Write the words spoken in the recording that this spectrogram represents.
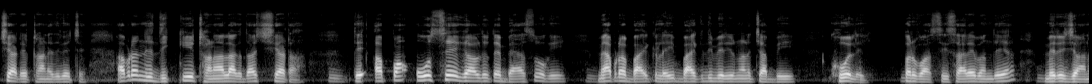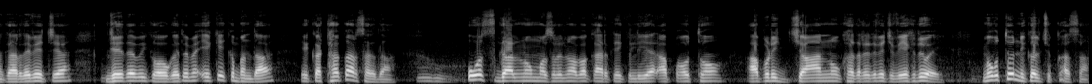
ਛਿਆਟੇ ਥਾਣੇ ਦੇ ਵਿੱਚ। ਆਪਣਾ ਨਜ਼ਦੀਕੀ ਥਾਣਾ ਲੱਗਦਾ ਛਿਆਟਾ ਤੇ ਆਪਾਂ ਉਸੇ ਗੱਲ ਦੇ ਉੱਤੇ ਬਹਿਸ ਹੋ ਗਈ। ਮੈਂ ਆਪਣਾ ਬਾਈਕ ਲਈ ਬਾਈਕ ਦੀ ਮੇਰੀ ਉਹਨਾਂ ਨੇ ਚਾਬੀ ਖੋਹ ਲਈ। ਪ੍ਰਵਾਸੀ ਸਾਰੇ ਬੰਦੇ ਆ, ਮੇਰੇ ਜਾਣਕਾਰ ਦੇ ਵਿੱਚ ਆ। ਜੇ ਤਾਂ ਵੀ ਕਹੋਗੇ ਤੇ ਮੈਂ ਇੱਕ ਇੱਕ ਬੰਦਾ ਇਕੱਠਾ ਕਰ ਸਕਦਾ। ਉਸ ਗੱਲ ਨੂੰ, ਮਸਲੇ ਨੂੰ ਆਪਾਂ ਕਰਕੇ ਕਲੀਅਰ ਆਪਾਂ ਉੱਥੋਂ ਆਪਣੀ ਜਾਨ ਨੂੰ ਖਤਰੇ ਦੇ ਵਿੱਚ ਵੇਖਦੇ ਹੋਏ ਮੈਂ ਉੱਥੋਂ ਨਿਕਲ ਚੁੱਕਾ ਸਾਂ।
